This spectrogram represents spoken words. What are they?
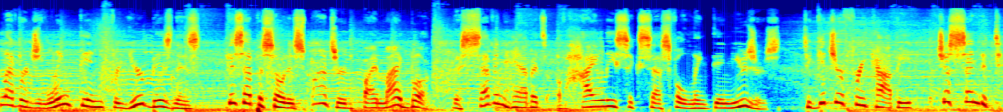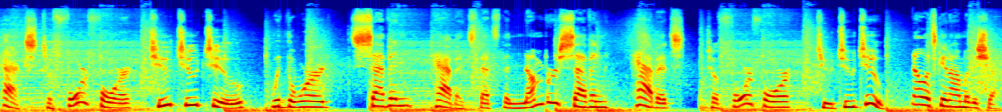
leverage LinkedIn for your business, this episode is sponsored by my book, The Seven Habits of Highly Successful LinkedIn Users. To get your free copy, just send a text to 44222 with the word seven habits. That's the number seven habits to 44222. Now let's get on with the show.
